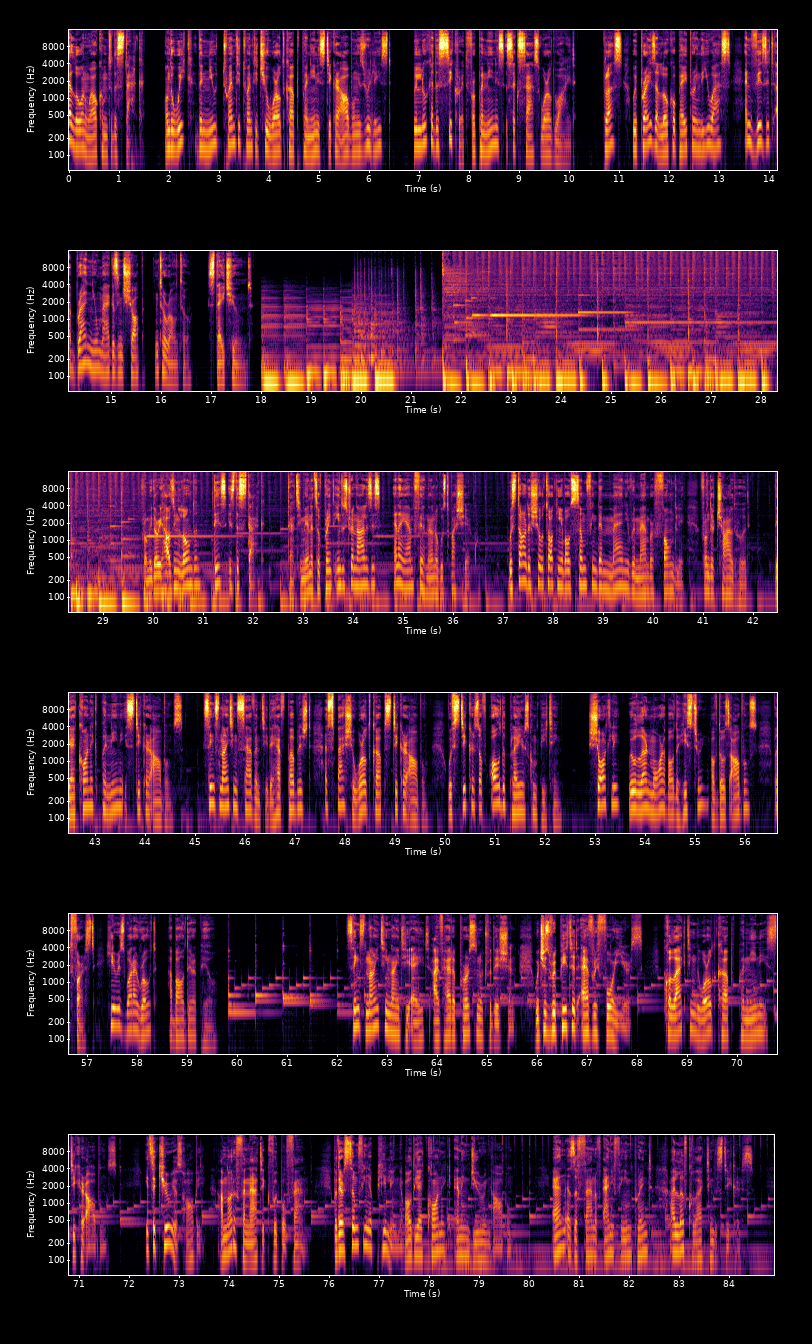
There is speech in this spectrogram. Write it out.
Hello and welcome to The Stack. On the week the new 2022 World Cup Panini sticker album is released, we look at the secret for Panini's success worldwide. Plus, we praise a local paper in the US and visit a brand new magazine shop in Toronto. Stay tuned. From Midori House in London, this is The Stack 30 minutes of print industry analysis, and I am Fernando Augusto Pacheco. We start the show talking about something that many remember fondly from their childhood the iconic Panini sticker albums. Since 1970, they have published a special World Cup sticker album with stickers of all the players competing. Shortly, we will learn more about the history of those albums, but first, here is what I wrote about their appeal. Since 1998, I've had a personal tradition, which is repeated every four years collecting the World Cup Panini sticker albums. It's a curious hobby. I'm not a fanatic football fan, but there's something appealing about the iconic and enduring album. And as a fan of anything in print, I love collecting the stickers.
